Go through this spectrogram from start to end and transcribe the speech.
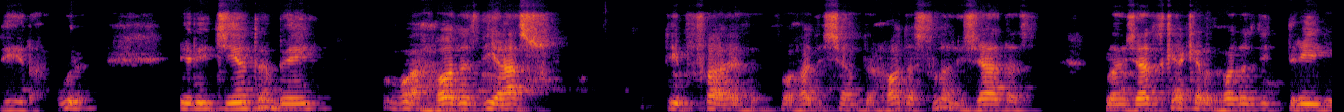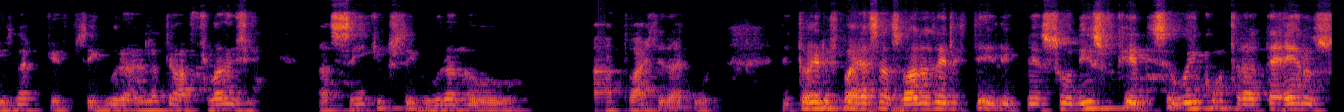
de largura, ele tinha também rodas de aço, tipo rodas flanjadas, flanjadas que é aquelas rodas de trilhos, né? Porque segura, ela tem uma flange assim que segura no a parte da cor. Então ele faz essas rodas, ele, ele pensou nisso porque ele disse eu vou encontrar terrenos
